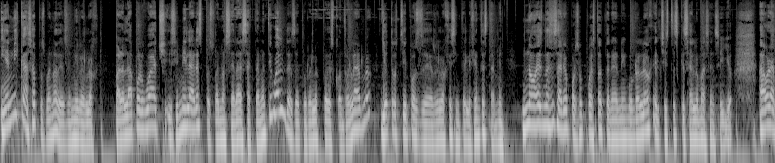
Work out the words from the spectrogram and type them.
Y en mi caso, pues bueno, desde mi reloj. Para el Apple Watch y similares, pues bueno, será exactamente igual. Desde tu reloj puedes controlarlo y otros tipos de relojes inteligentes también. No es necesario, por supuesto, tener ningún reloj. El chiste es que sea lo más sencillo. Ahora,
